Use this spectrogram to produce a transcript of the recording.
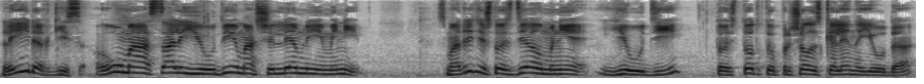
Лиидах Гиса. Рума асали Иуди машилем ли имени. Смотрите, что сделал мне Иуди, то есть тот, кто пришел из колена Иуда.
